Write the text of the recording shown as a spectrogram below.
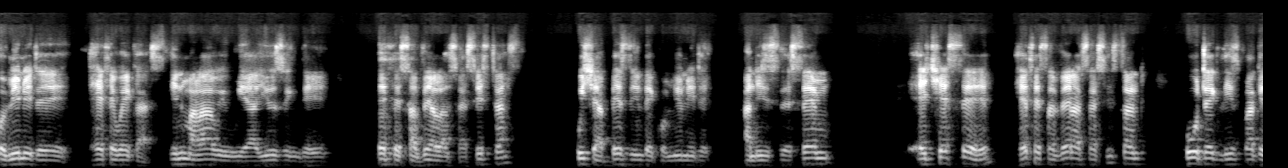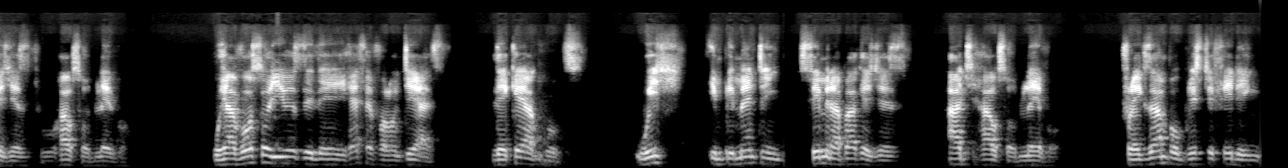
community health workers. In Malawi, we are using the health surveillance assistants, which are based in the community. And it's the same HSA, health surveillance assistant, who take these packages to household level. We have also used the health volunteers the care groups, which implementing similar packages at household level. For example, breastfeeding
